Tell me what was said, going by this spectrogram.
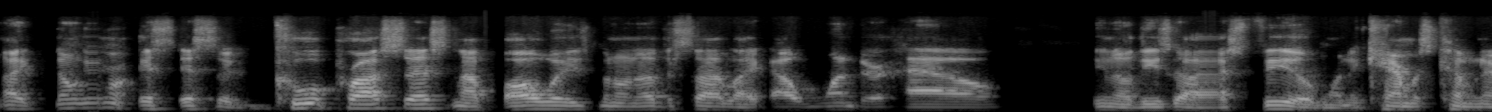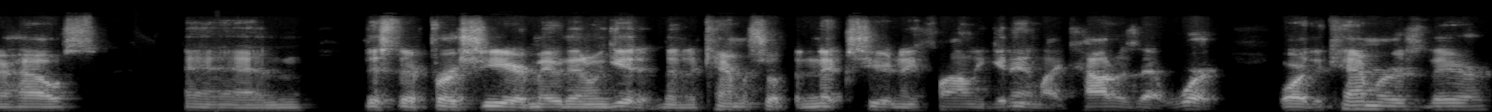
like don't get me wrong, it's it's a cool process, and I've always been on the other side. Like I wonder how you know these guys feel when the cameras come in their house and this their first year, maybe they don't get it. Then the cameras show up the next year and they finally get in. Like, how does that work? Or the camera is there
